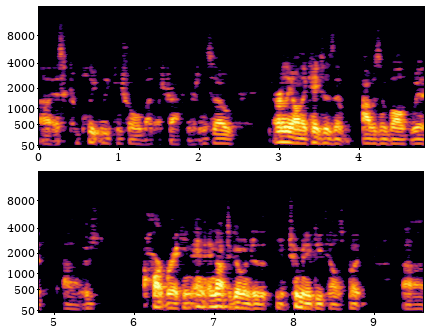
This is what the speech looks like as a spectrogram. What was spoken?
uh, is completely controlled by those traffickers. And so early on the cases that i was involved with uh, it was heartbreaking. And, and not to go into the, you know, too many details but uh,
